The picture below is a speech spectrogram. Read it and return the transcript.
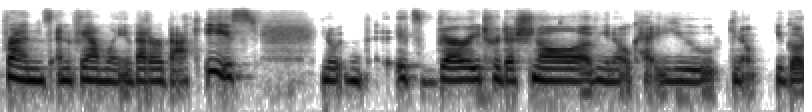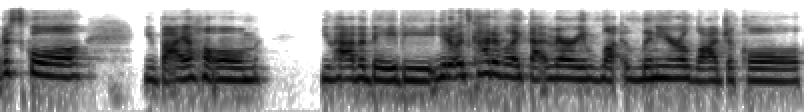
friends and family that are back east, you know, it's very traditional of, you know, okay, you, you know, you go to school, you buy a home, you have a baby, you know, it's kind of like that very lo- linear, logical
